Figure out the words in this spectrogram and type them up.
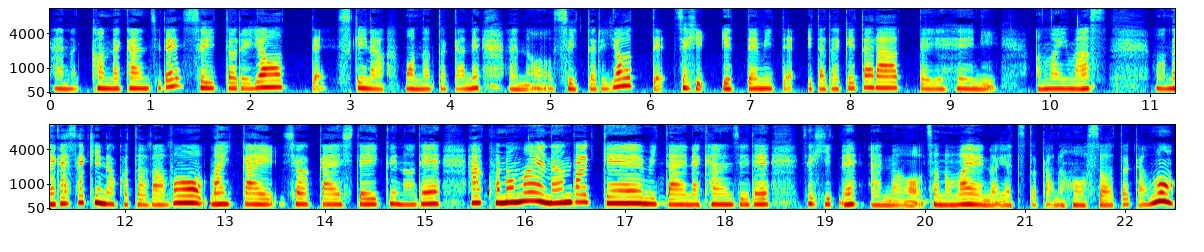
あの、こんな感じで吸い取るよって好きなものとかね、あの、吸い取るよってぜひ言ってみていただけたらっていうふうに思います。もう長崎の言葉を毎回紹介していくので、あ、この前なんだっけ？みたいな感じで、ぜひね、あの、その前のやつとかの放送とかも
